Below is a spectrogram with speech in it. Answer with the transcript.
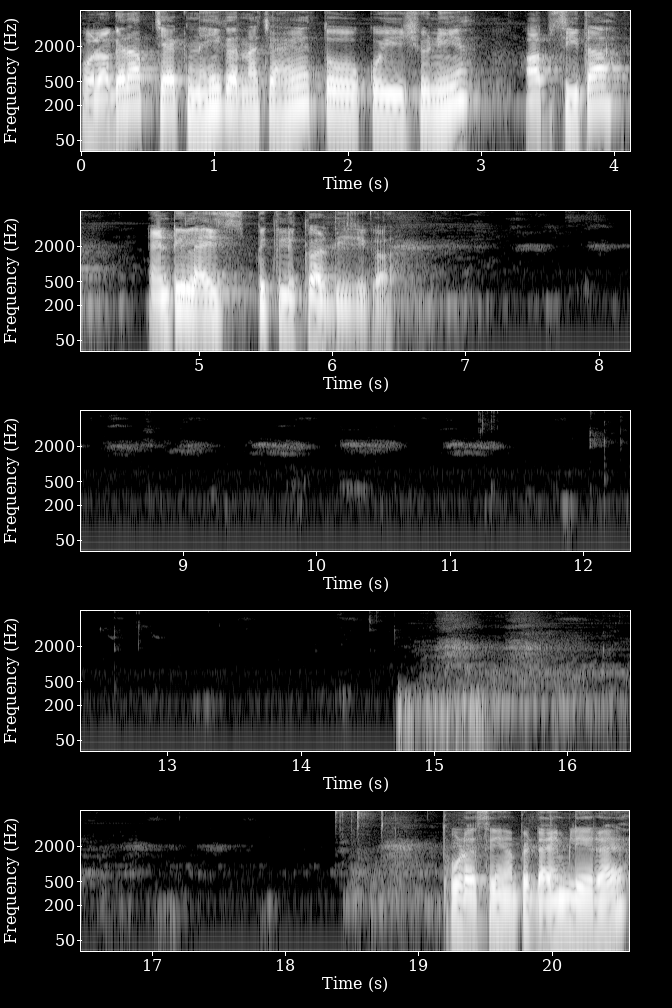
और अगर आप चेक नहीं करना चाहें तो कोई इशू नहीं है। आप सीधा एंटीलाइज पे क्लिक कर दीजिएगा। थोड़ा सा यहाँ पे टाइम ले रहा है।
